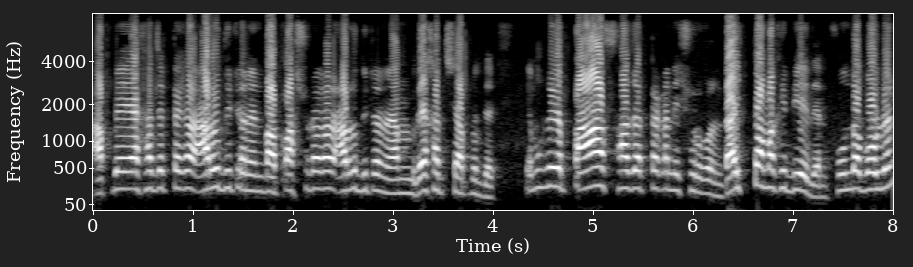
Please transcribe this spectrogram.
আপনি এক হাজার টাকার আরও দুইটা নেন বা পাঁচশো টাকার আরও দুইটা নেন আমরা দেখাচ্ছি আপনাদের। এবং পাঁচ হাজার টাকা নিয়ে শুরু করেন, দায়িত্ব আমাকে দিয়ে দেন। ফোন দা বলবেন,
